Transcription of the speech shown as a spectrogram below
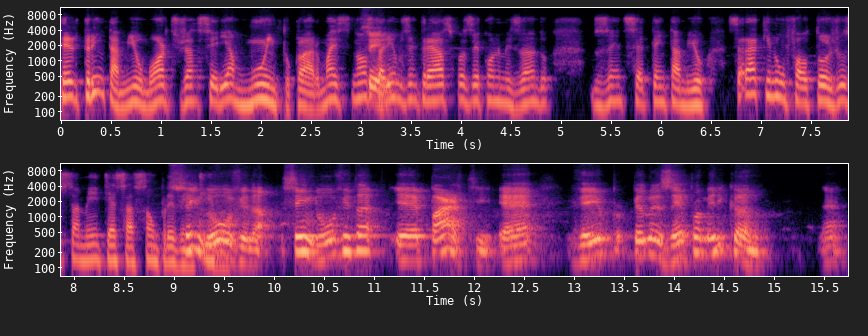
ter 30 mil mortos já seria muito, claro, mas nós Sim. estaríamos, entre aspas, economizando 270 mil. Será que não faltou justamente essa ação preventiva? Sem dúvida, sem dúvida. É, parte é, veio pelo exemplo americano. Né?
